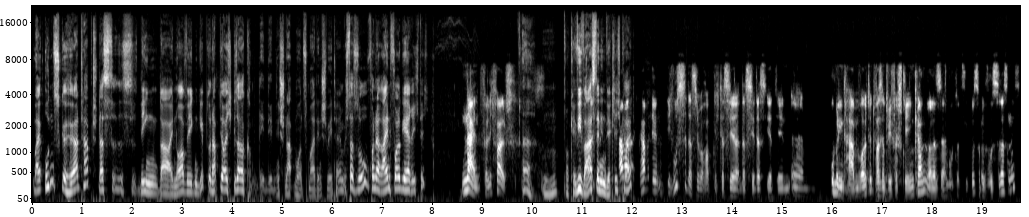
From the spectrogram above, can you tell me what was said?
bei uns gehört habt, dass es das Ding da in Norwegen gibt und habt ihr euch gesagt, komm, den, den schnappen wir uns mal, den Schwedhelm. Ist das so von der Reihenfolge her richtig? Nein, völlig falsch. Ah, mh. okay. Wie war es denn in Wirklichkeit? Ich, habe, den, ich, wusste das überhaupt nicht, dass ihr, dass ihr, dass ihr den ähm, unbedingt haben wolltet, was ich natürlich verstehen kann, weil das ja ein guter Typ ist, aber ich wusste das nicht.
